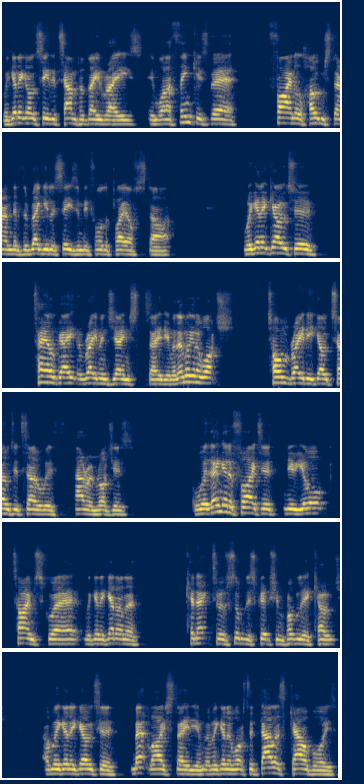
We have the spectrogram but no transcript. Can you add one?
We're going to go and see the Tampa Bay Rays in what I think is their final homestand of the regular season before the playoffs start. We're going to go to tailgate at Raymond James Stadium, and then we're going to watch Tom Brady go toe to toe with Aaron Rodgers. We're then going to fly to New York, Times Square. We're going to get on a connector of some description, probably a coach, and we're going to go to MetLife Stadium and we're going to watch the Dallas Cowboys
